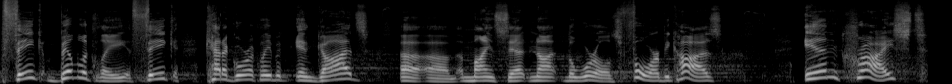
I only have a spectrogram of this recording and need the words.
think biblically, think categorically in God's uh, um, mindset, not the world's. For, because in Christ,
